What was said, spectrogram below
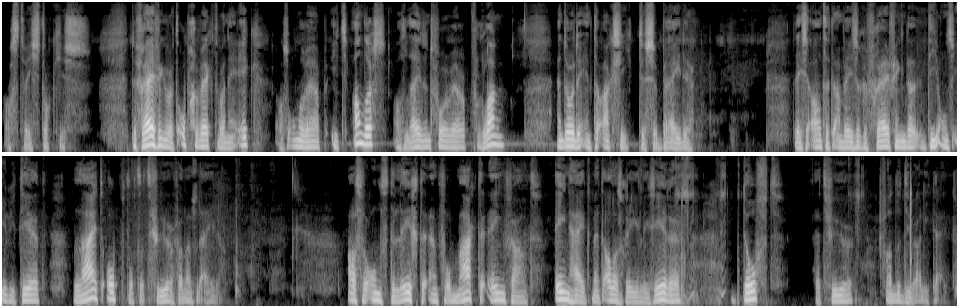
als twee stokjes. De wrijving wordt opgewekt wanneer ik als onderwerp iets anders als leidend voorwerp verlang en door de interactie tussen beide. Deze altijd aanwezige wrijving die ons irriteert, laait op tot het vuur van het lijden. Als we ons de leegte en volmaakte eenvoud, eenheid met alles realiseren, dooft het vuur van de dualiteit.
